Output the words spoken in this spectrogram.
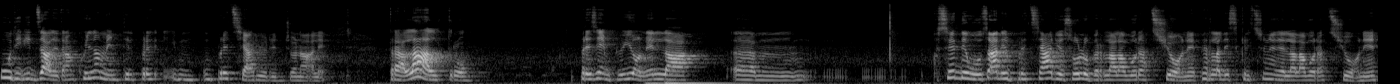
utilizzate tranquillamente pre- un preziario regionale. Tra l'altro, per esempio io nella... Um, se devo usare il preziario solo per la lavorazione, per la descrizione della lavorazione,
